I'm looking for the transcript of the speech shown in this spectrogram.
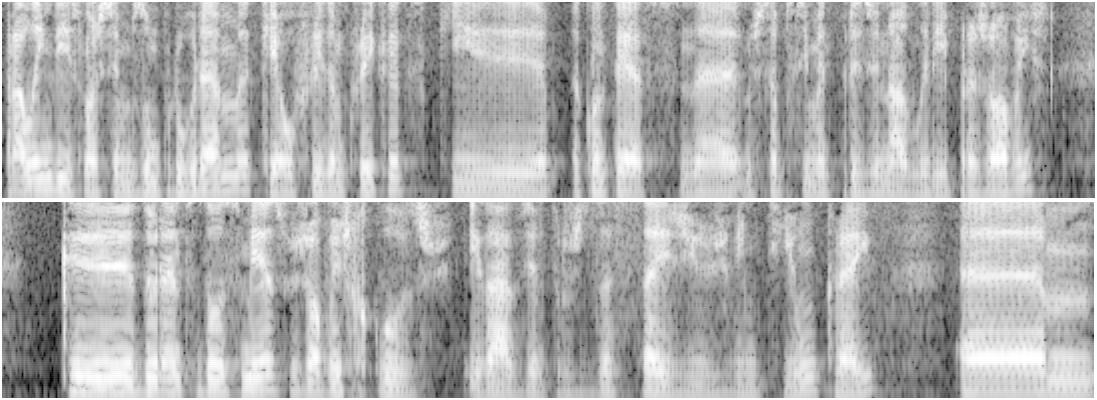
para além disso, nós temos um programa que é o Freedom Crickets, que acontece na, no estabelecimento prisional de Liria para jovens, que durante 12 meses, os jovens reclusos, idades entre os 16 e os 21, creio, um,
